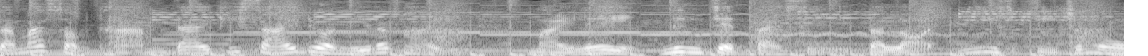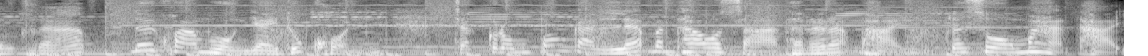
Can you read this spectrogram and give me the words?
สามารถสอบถามได้ที่สายด่วนนิรภัย หมายเลข 1784 ตลอด 24 ชั่วโมงครับ ด้วยความห่วงใยทุกคน จากกรมป้องกันและบรรเทาสาธารณภัย กระทรวงมหาดไทย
